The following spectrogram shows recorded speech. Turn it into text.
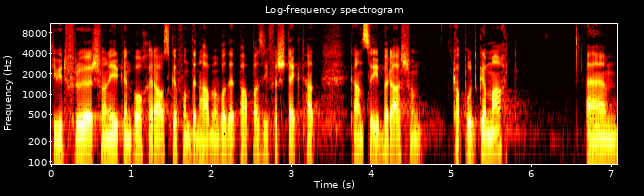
die wir früher schon irgendwo herausgefunden haben, wo der Papa sie versteckt hat, ganze Überraschung kaputt gemacht. Ähm,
